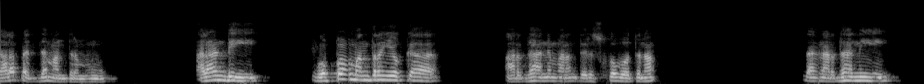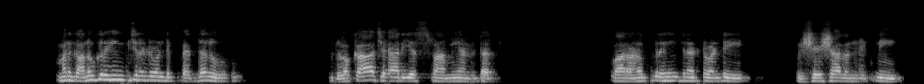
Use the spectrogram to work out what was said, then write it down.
చాలా పెద్ద మంత్రము. అలాంటి గొప్ప మంత్రం యొక్క అర్థాన్ని మనం తెలుసుకోబోతున్నాం. దాని అర్థాన్ని మనకు అనుగ్రహించినటువంటి పెద్దలు లోకాచార్య స్వామి అంటారు. వారు అనుగ్రహించినటువంటి విశేషాలన్నింటినీ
